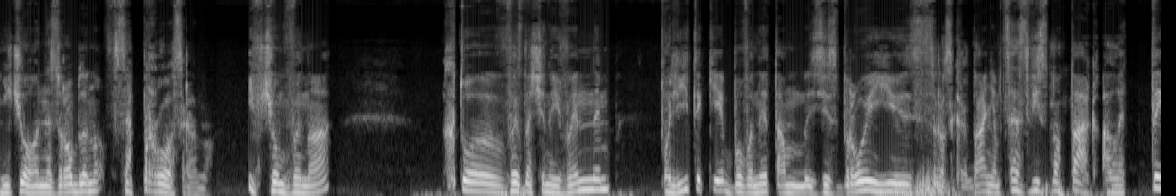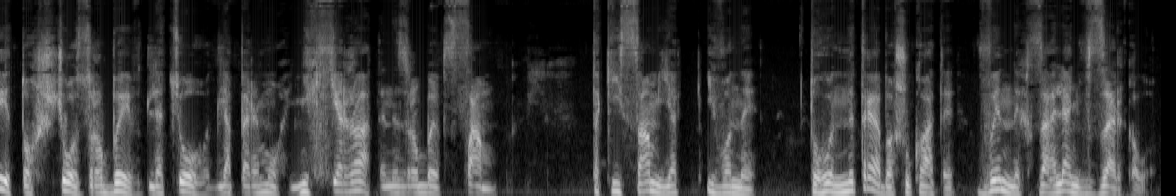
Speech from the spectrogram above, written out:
Нічого не зроблено, все просрано. І в чому вина? Хто визначений винним, політики, бо вони там зі зброєю, з розкраданням. Це, звісно, так, але ти то що зробив для цього, для перемоги? Ніхера ти не зробив сам. Такий сам, як і вони. Того не треба шукати винних, заглянь в зеркало.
